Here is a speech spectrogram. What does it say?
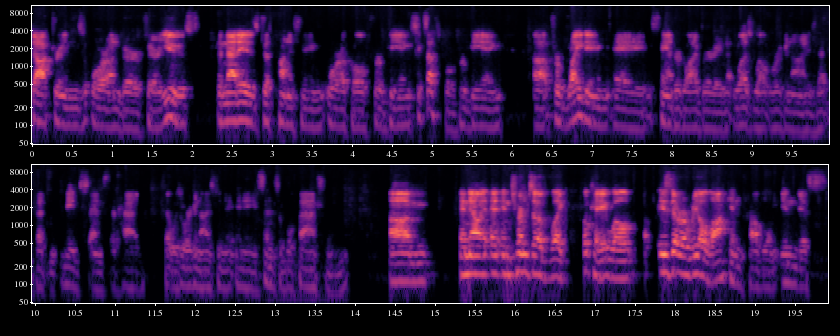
doctrines or under fair use, then that is just punishing Oracle for being successful, for being, uh, for writing a standard library that was well organized, that, that made sense, that had, that was organized in a, in a sensible fashion. Um, and now in terms of like, okay, well, is there a real lock-in problem in this,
